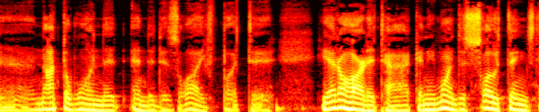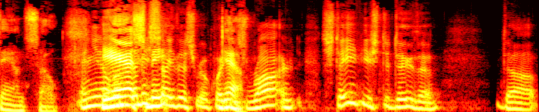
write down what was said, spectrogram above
Uh, not the one that ended his life, but uh, he had a heart attack and he wanted to slow things down. So And you know, he let, asked let me, me, say this real quick. Yeah. Ron, Steve used to do the the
